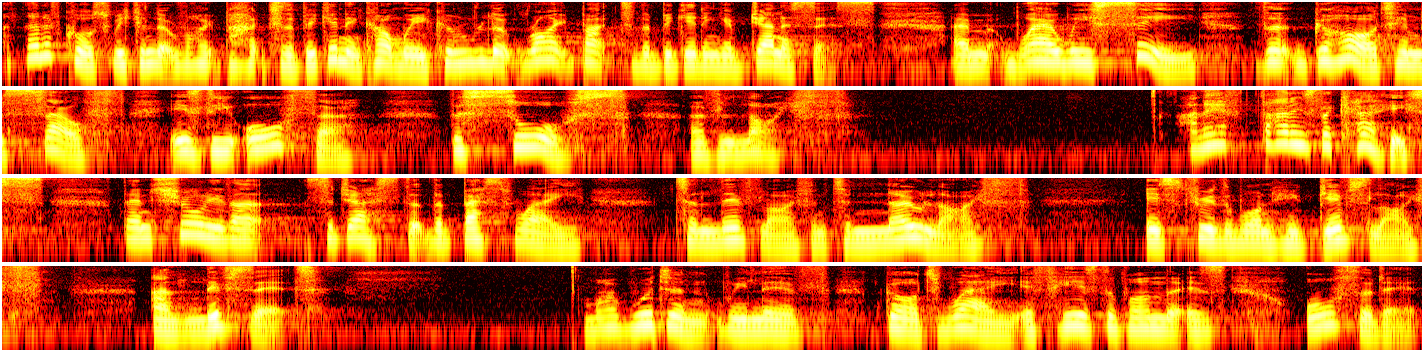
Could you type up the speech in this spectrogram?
And then, of course, we can look right back to the beginning, can't we? We can look right back to the beginning of Genesis, um, where we see that God Himself is the author, the source of life. And if that is the case, then surely that suggests that the best way to live life and to know life is through the one who gives life and lives it. Why wouldn't we live God's way if He is the one that has authored it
